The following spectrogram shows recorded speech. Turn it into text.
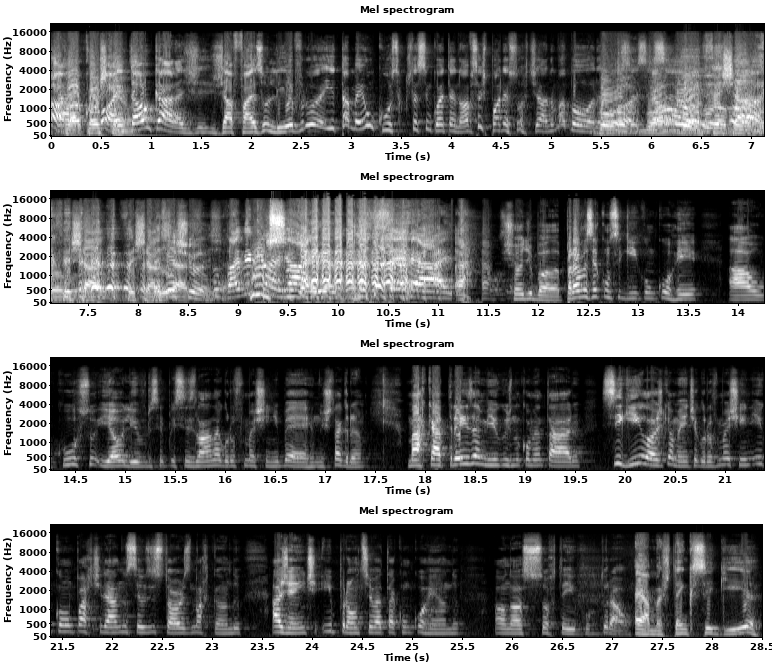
Qual- qual o Pô, então, cara, já faz o livro e também um curso que custa 59, vocês podem sortear numa boa, né? Boa, Se boa, vocês boa, quiserem. boa, Fechado, fechado, fechado. Não vai me ganhar aí, 100 reais. Show de bola. Para você conseguir concorrer ao curso e ao livro, você precisa ir lá na Growth Machine BR no Instagram, marcar três amigos no comentário, seguir, logicamente, a Growth Machine e compartilhar nos seus stories marcando a gente e pronto, você vai estar concorrendo ao nosso sorteio cultural. É, mas tem que seguir.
